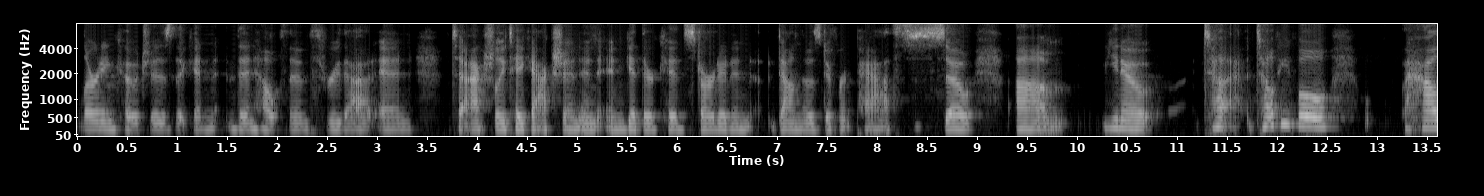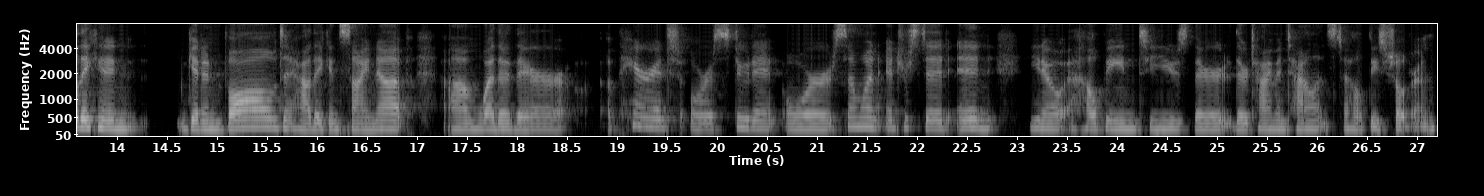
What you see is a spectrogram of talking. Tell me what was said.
learning coaches that can then help them through that and to actually take action and, and get their kids started and down those different paths. So um, you know t- tell people how they can get involved, how they can sign up, um, whether they're a parent or a student or someone interested in you know helping to use their their time and talents to help these children.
